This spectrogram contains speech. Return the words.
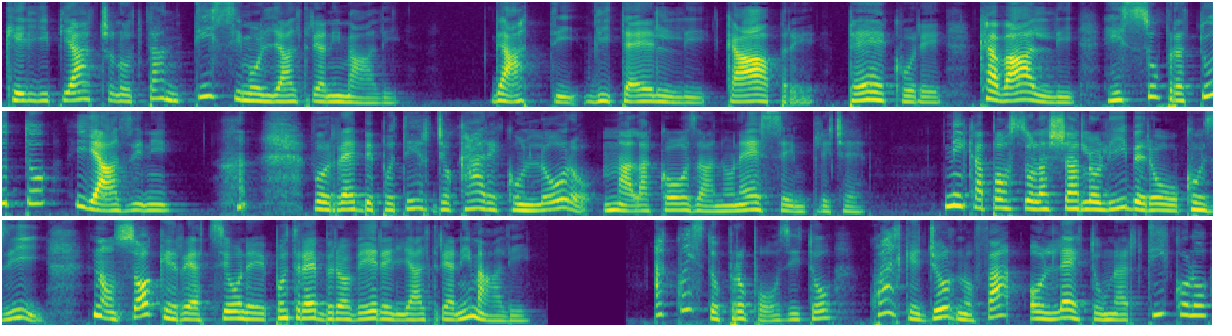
che gli piacciono tantissimo gli altri animali. Gatti, vitelli, capre, pecore, cavalli e soprattutto gli asini. Vorrebbe poter giocare con loro, ma la cosa non è semplice. Mica posso lasciarlo libero così. Non so che reazione potrebbero avere gli altri animali. A questo proposito, qualche giorno fa ho letto un articolo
